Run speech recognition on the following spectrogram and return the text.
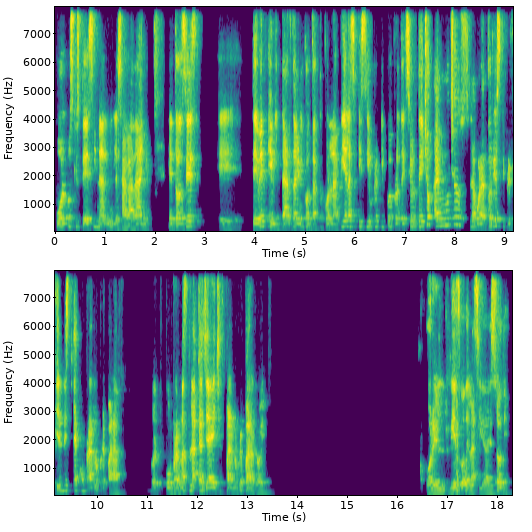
polvos que ustedes inhalen y les haga daño. Entonces, eh, deben evitar también el contacto con la piel, así que siempre equipo de protección. De hecho, hay muchos laboratorios que prefieren este ya comprarlo preparado, comprar las placas ya hechas para no prepararlo ellos por el riesgo de la ácida de sodio.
